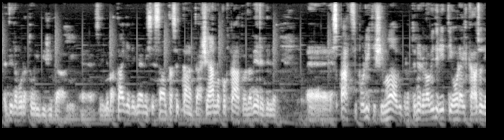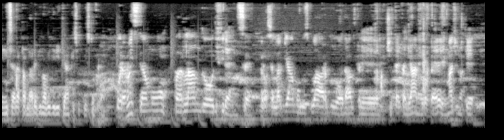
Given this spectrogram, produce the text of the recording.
eh, dei lavoratori digitali. Eh, se le battaglie degli anni 60-70 ci hanno portato ad avere delle eh, spazi politici nuovi per ottenere nuovi diritti, ora è il caso di iniziare a parlare di nuovi diritti anche su questo fronte. Ora noi stiamo parlando di Firenze, però se allarghiamo lo sguardo ad altre città italiane, europee, immagino che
